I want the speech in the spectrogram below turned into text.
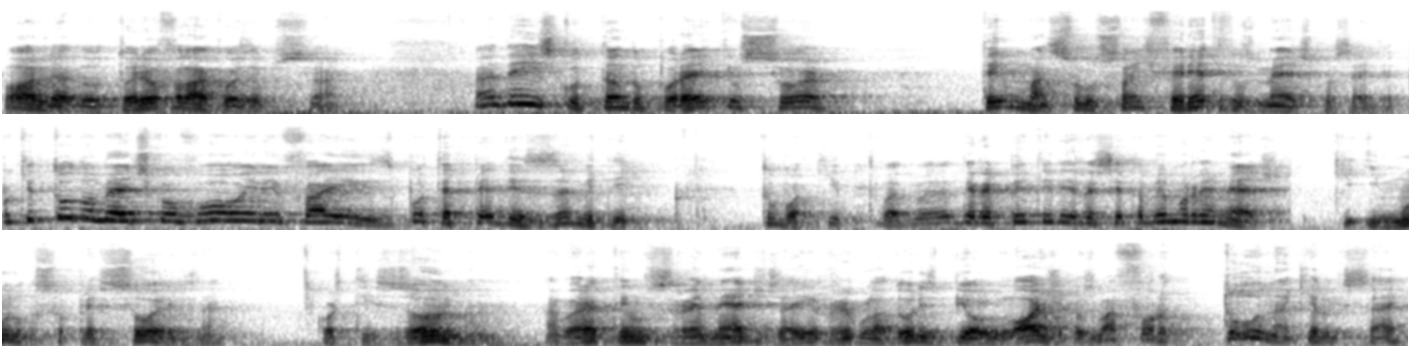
Olha, doutor, eu vou falar uma coisa para o senhor. Andei escutando por aí que o senhor tem uma solução diferente dos médicos aí. Porque todo médico que eu vou, ele faz, puta, é pé de exame de tubo aqui, tubo, de repente ele receita o mesmo remédio. Que imunossupressores, né? Cortisona. Agora tem uns remédios aí, reguladores biológicos, uma fortuna aquilo que sai.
